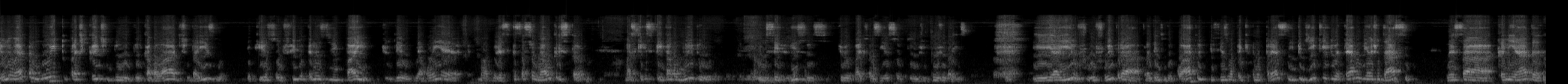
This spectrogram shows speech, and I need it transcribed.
eu não era muito praticante do, do Kabbalah, do judaísmo, porque eu sou filho apenas de pai judeu. Minha mãe é uma mulher sensacional cristã, mas que respeitava muito os serviços que meu pai fazia sobre o, judaísmo. E aí eu fui, fui para dentro do quarto e fiz uma pequena prece e pedi que o Eterno me ajudasse nessa caminhada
